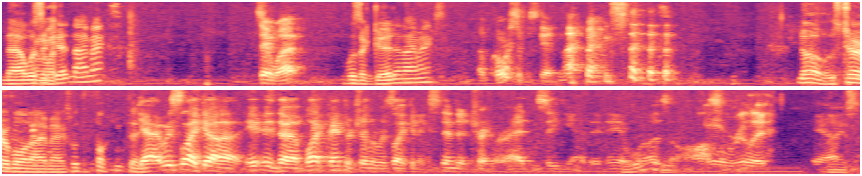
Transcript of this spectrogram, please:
No, was it good in IMAX? Say what? Was it good in IMAX? Of course it was good in IMAX. No, it was terrible in IMAX. What the fuck you think? Yeah, it was like uh, it, it- the Black Panther trailer was like an extended trailer I hadn't seen yet, and it was awesome. Oh, awesome. really? Yeah, Nice.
